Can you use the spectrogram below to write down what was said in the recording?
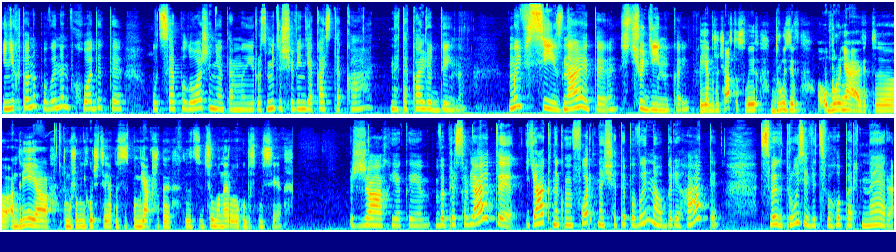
І ніхто не повинен входити у це положення там і розуміти, що він якась така, не така людина. Ми всі, знаєте, з чудінкою. Я дуже часто своїх друзів обороняю від е, Андрія, тому що мені хочеться якось пом'якшити цю манеру його дискусії. Жах який. Ви представляєте, як некомфортно, що ти повинна оберігати своїх друзів від свого партнера.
